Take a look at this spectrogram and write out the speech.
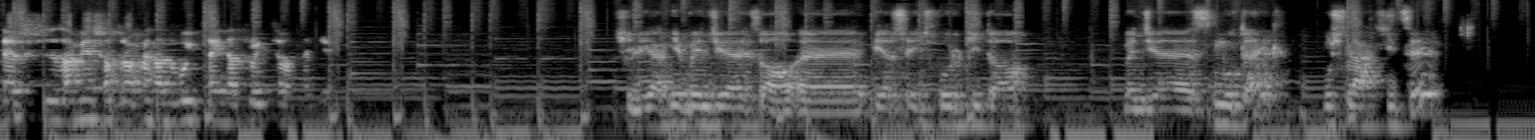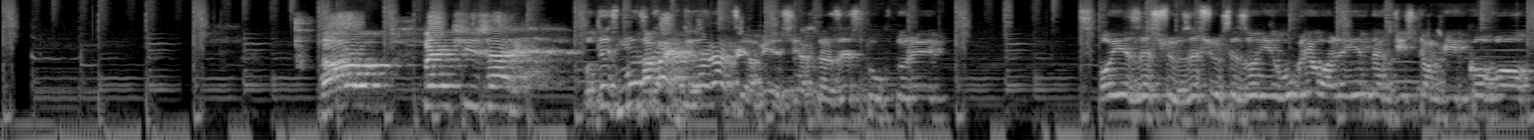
też się zamiesza trochę na dwójce i na trójce mam nadzieję. Czyli jak nie będzie co, e, pierwszej czwórki, to będzie smutek u szlachcicy? No, powiem ci, że Bo to jest mocna No deklaracja, wiesz, jak na zespół, który swoje zeszły, w zeszłym sezonie ugrał, ale jednak gdzieś tam wiekowo,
